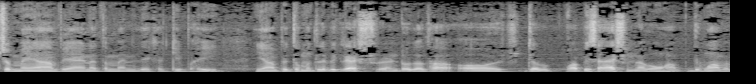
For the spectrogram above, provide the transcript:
जब मैं यहाँ पे आया ना, तब मैंने देखा कि भाई, यहाँ पे तो मतलब एक रेस्टोरेंट होता था। और जब वापस आया शिमला को वहाँ वहाँ पे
